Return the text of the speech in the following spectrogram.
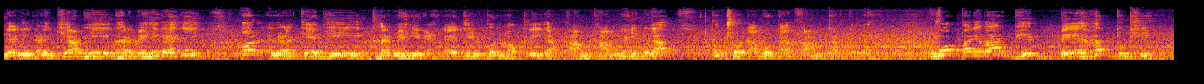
यानी लड़कियाँ भी घर में ही रह गई, और लड़के भी घर में ही रह गए, जिनको नौकरी या काम धाम नहीं मिला, कुछ छोटा मोटा काम करते रहे। वो परिवार भी बेहद दुखी है।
